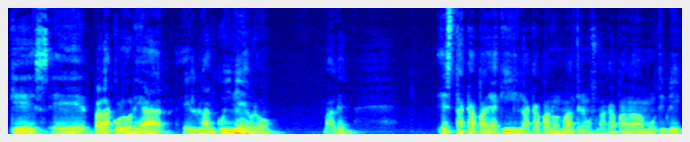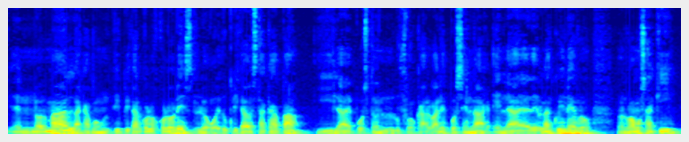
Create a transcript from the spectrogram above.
que es eh, para colorear el blanco y negro, ¿vale? Esta capa de aquí, la capa normal, tenemos una capa eh, normal, la capa multiplicar con los colores, luego he duplicado esta capa y la he puesto en luz focal, ¿vale? Pues en la, en la de blanco y negro nos vamos aquí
